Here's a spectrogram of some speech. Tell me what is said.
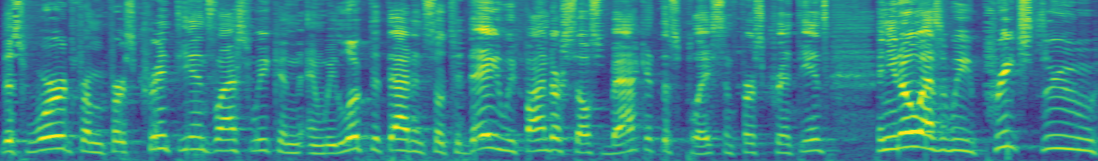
this word from First Corinthians last week, and, and we looked at that. And so today we find ourselves back at this place in First Corinthians. And you know, as we preach through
